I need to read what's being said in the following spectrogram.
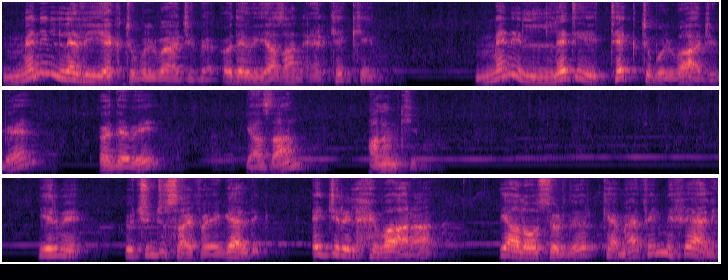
Men illezi yektubul vacibe ödevi yazan erkek kim? Men illeti tektubul vacibe ödevi yazan hanım kim? 23. sayfaya geldik. Ecril hivara diyaloğu sürdür. Keme fil misali.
